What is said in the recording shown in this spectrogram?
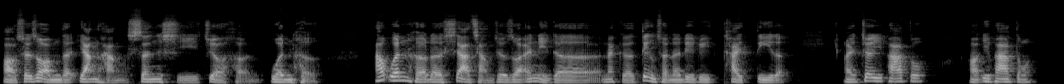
哦，所以说我们的央行升息就很温和，啊，温和的下场就是说，哎，你的那个定存的利率太低了，哎，就一帕多，哦，一帕多。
